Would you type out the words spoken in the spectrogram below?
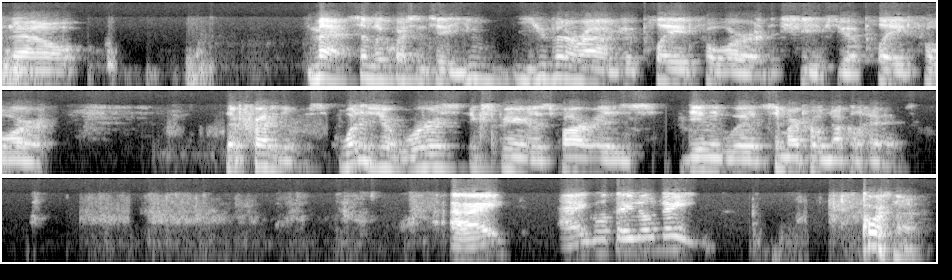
Now, Matt, similar question to you. You you've been around. You have played for the Chiefs. You have played for the Predators. What is your worst experience as far as dealing with semi-pro knuckleheads? All right, I ain't gonna say no names. Of course not.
